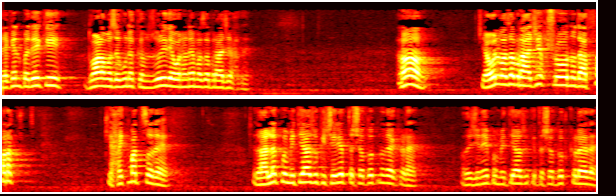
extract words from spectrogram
لیکن په دې کې دواړه مذهبونه کمزوري دي او نن مذهب راجح دی ها چې اول مذهب راجح شو نو دا فرق کې حکمت څه ده چې دا لک په امتیازو کې شریعت تشدد نه دی کړی او د جنې په امتیازو کې تشدد کړی دی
